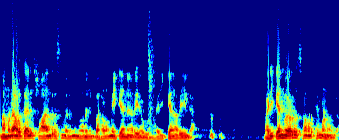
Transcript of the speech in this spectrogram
നമ്മുടെ ആൾക്കാർ സ്വാതന്ത്ര്യ സമരം എന്ന് പറഞ്ഞാൽ ബഹളം വയ്ക്കാൻ അറിയുള്ളൂ ഭരിക്കാൻ അറിയില്ല. ഭരിക്കാൻ വേറൊരു സാമർഥ്യം വേണമല്ലോ.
